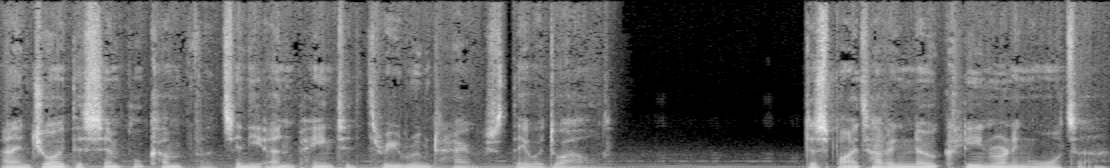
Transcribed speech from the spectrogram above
and enjoyed the simple comforts in the unpainted three roomed house they were dwelled. Despite having no clean running water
